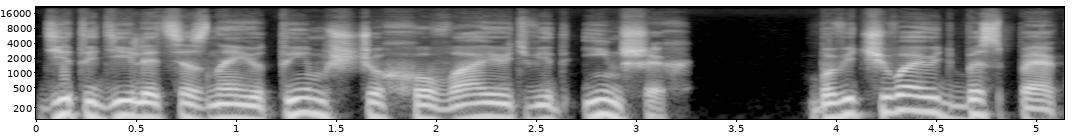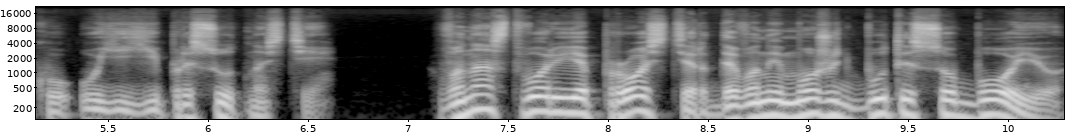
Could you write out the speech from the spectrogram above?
Діти діляться з нею тим, що ховають від інших, бо відчувають безпеку у її присутності. Вона створює простір, де вони можуть бути собою,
